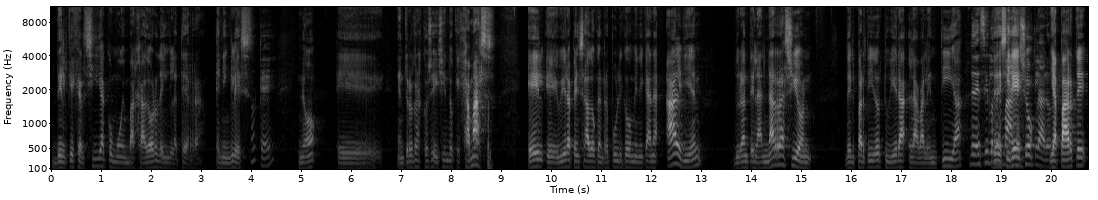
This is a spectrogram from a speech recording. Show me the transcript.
del que ejercía como embajador de Inglaterra, en inglés. ¿no? Eh, entre otras cosas diciendo que jamás él eh, hubiera pensado que en República Dominicana alguien durante la narración del partido tuviera la valentía De decir de decir eso claro. y aparte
